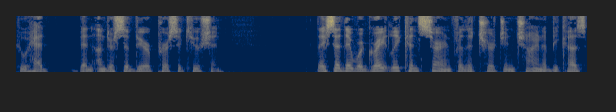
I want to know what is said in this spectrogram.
who had been under severe persecution they said they were greatly concerned for the church in China because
